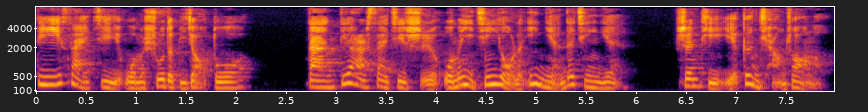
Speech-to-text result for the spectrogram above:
第一赛季我们输的比较多，但第二赛季时我们已经有了一年的经验，身体也更强壮了。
